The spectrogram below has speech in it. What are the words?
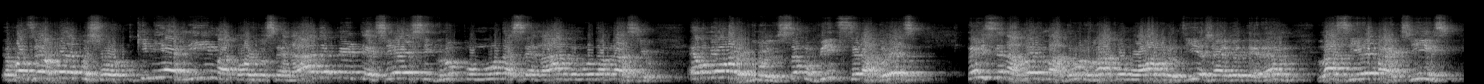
Eu vou dizer uma coisa para o senhor. O que me anima hoje no Senado é pertencer a esse grupo Muda Senado, Muda Brasil. É o meu orgulho. São 20 senadores. Tem senadores maduros lá, como Álvaro Dias, já é veterano, Lazier Martins,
